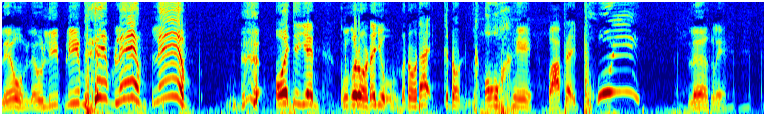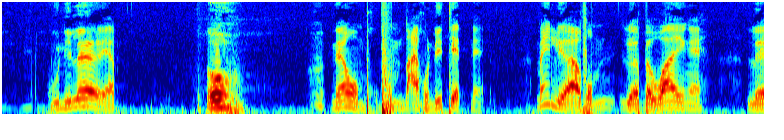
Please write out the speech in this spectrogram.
เร็วเร็วรีบรีบรีบรีบรีบโอ้ยใจเย็นกูกระโดดได้อยู่กระโดดได้กระโดดโอเควาร์ปได้ทุยเลิกเลยกูนี่เลิกเลยครับโอ้เนี่ผมผมตายคนที่เจ็ดเนี่ย ไม่เหลือผมเหลือแบบว่ายังไงเหลือ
